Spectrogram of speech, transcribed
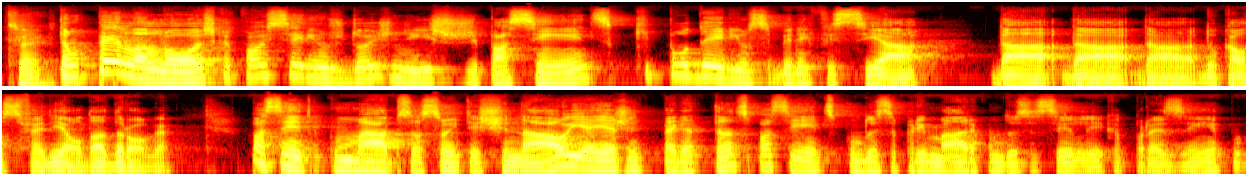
Certo. Então, pela lógica, quais seriam os dois nichos de pacientes que poderiam se beneficiar da, da, da- do calcifediol, da droga? Paciente com má absorção intestinal, e aí a gente pega tantos pacientes com doença primária, com doença celíaca, por exemplo,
